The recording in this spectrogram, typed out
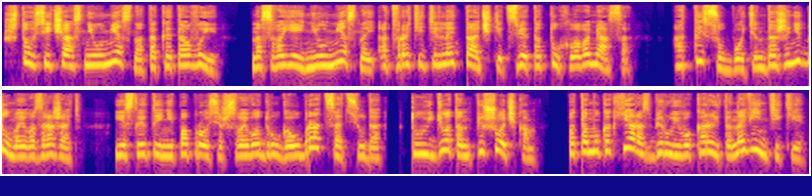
Что сейчас неуместно, так это вы, на своей неуместной, отвратительной тачке цвета тухлого мяса. А ты, Субботин, даже не думай возражать. Если ты не попросишь своего друга убраться отсюда, то уйдет он пешочком, потому как я разберу его корыто на винтики».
